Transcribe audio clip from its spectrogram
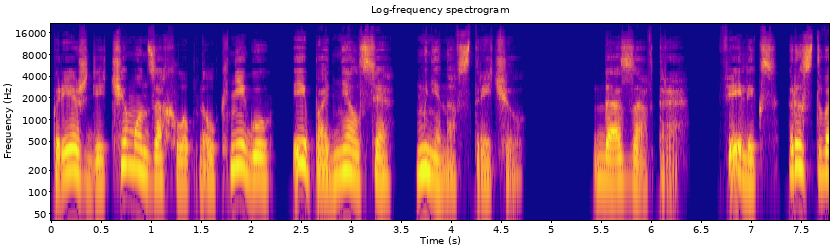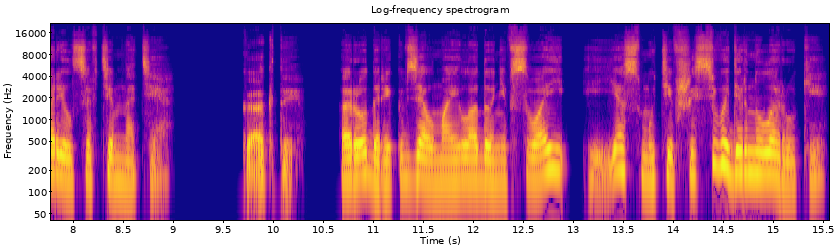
прежде чем он захлопнул книгу и поднялся мне навстречу. До завтра. Феликс растворился в темноте. «Как ты?» Родерик взял мои ладони в свои, и я, смутившись, выдернула руки.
